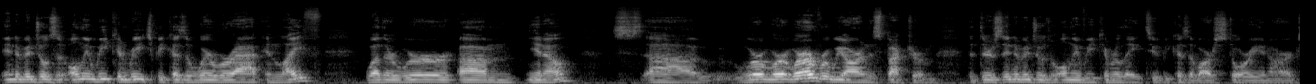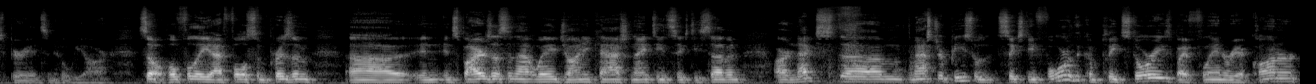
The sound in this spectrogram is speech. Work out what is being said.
individuals that only we can reach because of where we're at in life, whether we're, um, you know, uh, we're, wherever we are in the spectrum that there's individuals who only we can relate to because of our story and our experience and who we are. So hopefully at Folsom Prison uh, in, inspires us in that way. Johnny Cash, 1967. Our next um, masterpiece was 64, The Complete Stories by Flannery O'Connor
